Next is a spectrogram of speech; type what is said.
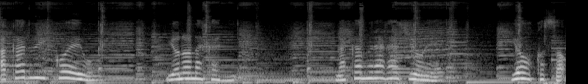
明るい声を世の中に中村ラジオへようこそ。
